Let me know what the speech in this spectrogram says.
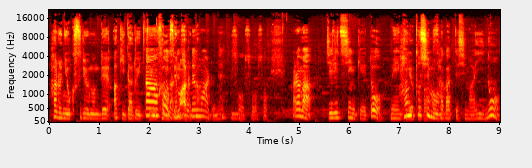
春にお薬を飲んで秋だるいっていう可能ああそうだね。それ性もあるんだ。もあるね、うん。そうそうそう。からまあ自律神経と免疫半力が下がってしまいの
